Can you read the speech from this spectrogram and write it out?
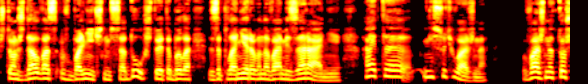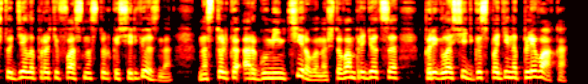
что он ждал вас в больничном саду, что это было запланировано вами заранее, а это не суть важно». Важно то, что дело против вас настолько серьезно, настолько аргументировано, что вам придется пригласить господина Плевака,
